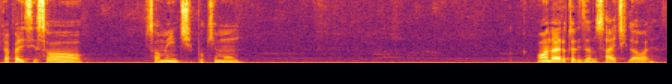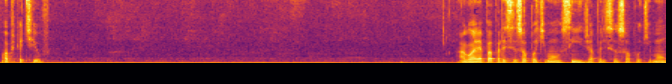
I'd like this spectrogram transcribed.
Pra aparecer só... Somente Pokémon. Ó, oh, andaram atualizando o site, que da hora. O aplicativo. Agora é para aparecer só Pokémon, sim, já apareceu só Pokémon.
